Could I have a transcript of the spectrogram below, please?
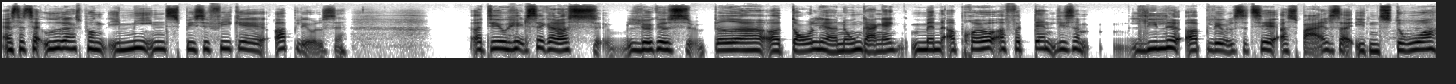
Altså tage udgangspunkt i min specifikke oplevelse. Og det er jo helt sikkert også lykkedes bedre og dårligere nogle gange, ikke? Men at prøve at få den ligesom lille oplevelse til at spejle sig i den store.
